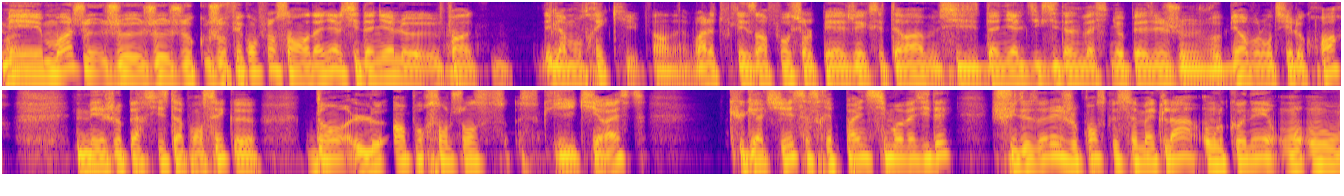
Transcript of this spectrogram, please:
Mais moi, je, je, je, je, fais confiance en Daniel. Si Daniel, euh, enfin, il a montré qu'il, voilà, toutes les infos sur le PSG, etc. Si Daniel dit que Zidane va signer au PSG, je, je veux bien volontiers le croire. Mais je persiste à penser que dans le 1% de chance qui, qui reste, que Galtier, ça serait pas une si mauvaise idée. Je suis désolé, je pense que ce mec-là, on le connaît, on, on,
